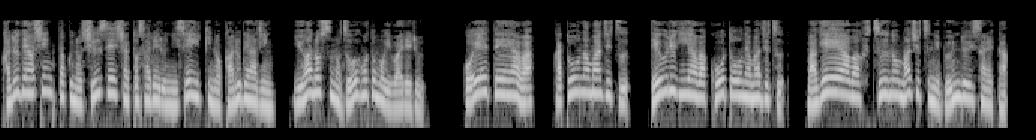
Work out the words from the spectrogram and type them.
カルデア神卓の修正者とされる二世紀のカルデア人、ユアノスの造語とも言われる。ゴエーテーアは、過当な魔術、テウルギアは高等な魔術、マゲーアは普通の魔術に分類された。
